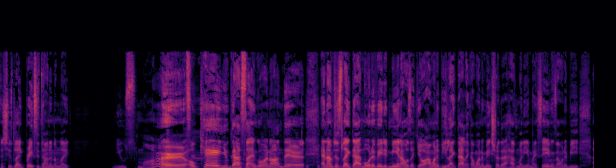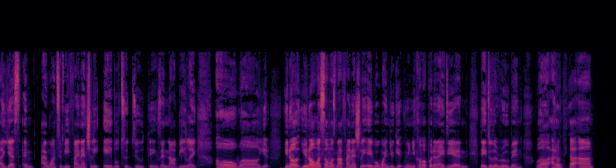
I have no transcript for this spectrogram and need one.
And she's like breaks it down and I'm like, "You smart. Okay, you got something going on there." And I'm just like that motivated me and I was like, "Yo, I want to be like that. Like I want to make sure that I have money in my savings. I want to be a yes and I want to be financially able to do things and not be like, "Oh, well, you you know, you know when someone's not financially able when you get when you come up with an idea and they do the Ruben. Well, I don't think I, um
